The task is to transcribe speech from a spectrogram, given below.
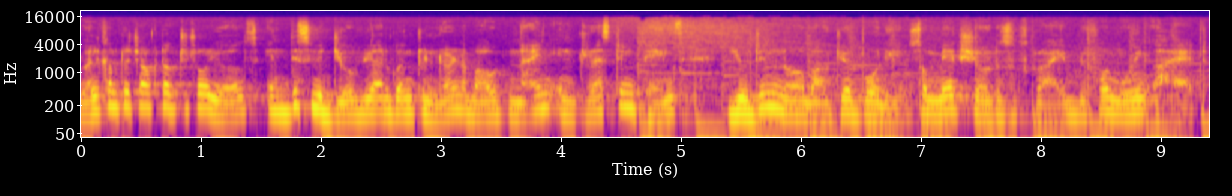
Welcome to Chalk Talk Tutorials. In this video, we are going to learn about 9 interesting things you didn't know about your body. So make sure to subscribe before moving ahead.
